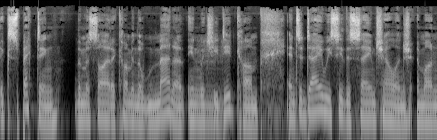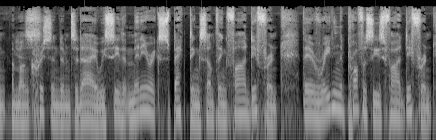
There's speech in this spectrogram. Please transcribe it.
expecting the Messiah to come in the manner in which he did come. And today we see the same challenge among, among Yes. Christendom today. We see that many are expecting something far different. They're reading the prophecies far different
